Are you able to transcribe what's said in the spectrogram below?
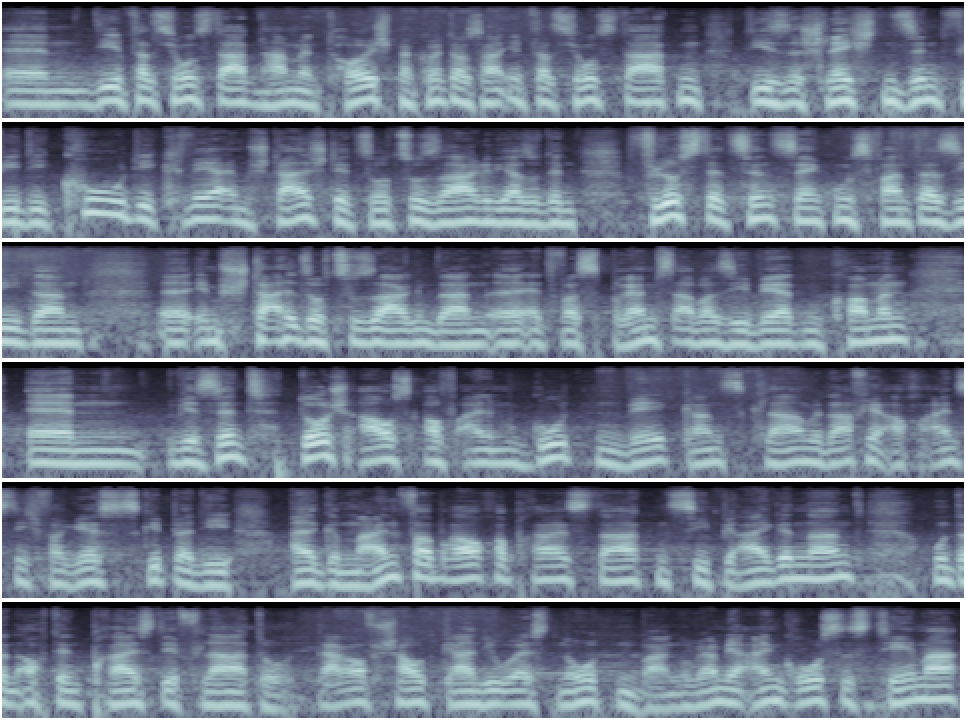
Ähm, die Inflationsdaten haben enttäuscht. Man könnte auch sagen, Inflationsdaten, diese schlechten sind wie die Kuh, die quer im Stall steht sozusagen, die also den Fluss der Zinssenkungsfantasie dann äh, im Stall sozusagen dann äh, etwas bremst, aber sie werden kommen. Ähm, wir sind durchaus auf einem guten Weg, ganz klar. Man darf ja auch eins nicht vergessen, es gibt ja die Allgemeinverbraucher Verbraucherpreisdaten, CPI genannt, und dann auch den Preisdeflator. Darauf schaut gerne die US-Notenbank. Wir haben ja ein großes Thema,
